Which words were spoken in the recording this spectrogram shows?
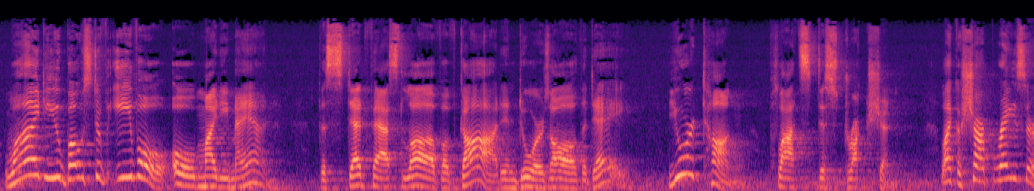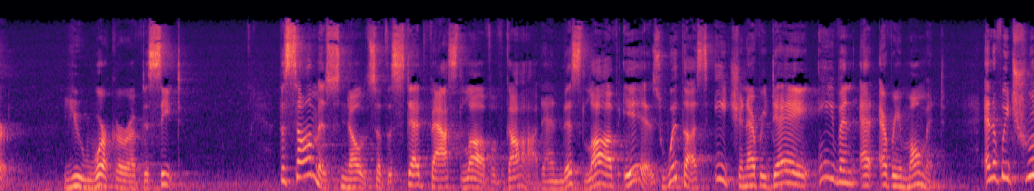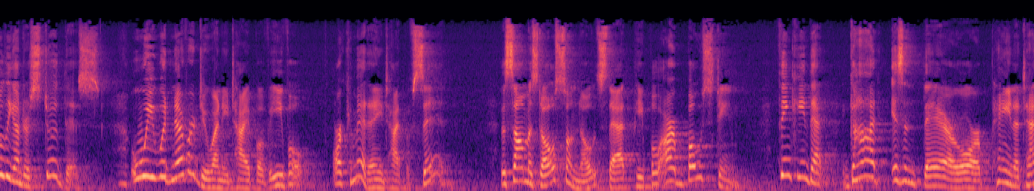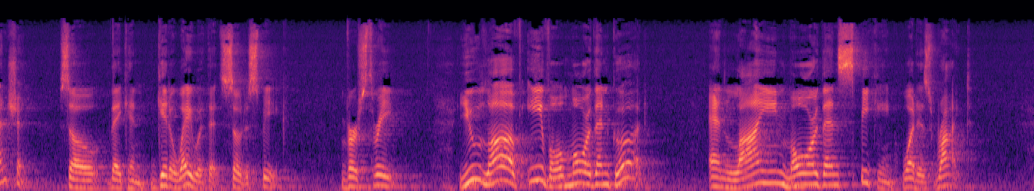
why do you boast of evil, O mighty man? The steadfast love of God endures all the day. Your tongue plots destruction like a sharp razor, you worker of deceit. The psalmist notes of the steadfast love of God, and this love is with us each and every day, even at every moment. And if we truly understood this, we would never do any type of evil or commit any type of sin. The psalmist also notes that people are boasting, thinking that God isn't there or paying attention, so they can get away with it, so to speak. Verse 3 You love evil more than good, and lying more than speaking what is right.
